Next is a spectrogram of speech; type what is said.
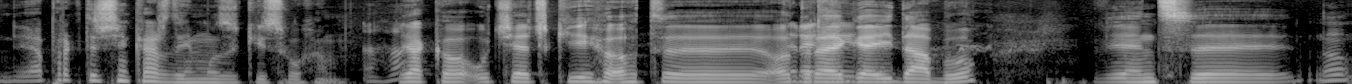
Ja praktycznie każdej muzyki słucham. Aha. Jako ucieczki od, y, od Reggae i dubu. Więc y, no,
